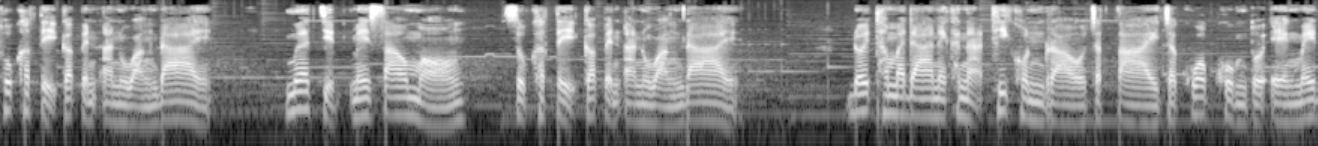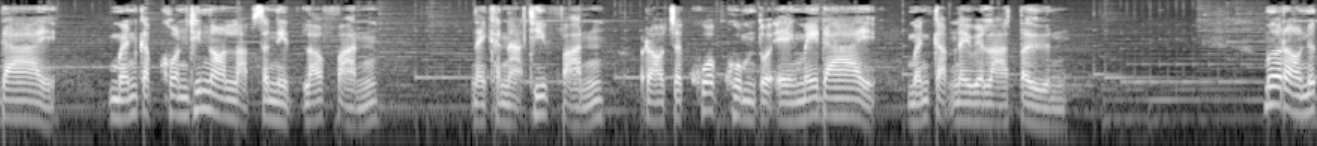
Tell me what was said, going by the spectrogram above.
ทุกขติก็เป็นอันหวังได้ เมื่อจิตไม่เศร้าหมอง สุขติก็เป็นอันหวังได้ โดยธรรมดาในขณะที่คนเราจะตายจะควบคุมตัวเองไม่ได้ เหมือนกับคนที่นอนหลับสนิทแล้วฝัน ในขณะที่ฝันเราจะควบคุมตัวเองไม่ได้ เหมือนกับในเวลาตื่น เมื่อเรานึก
